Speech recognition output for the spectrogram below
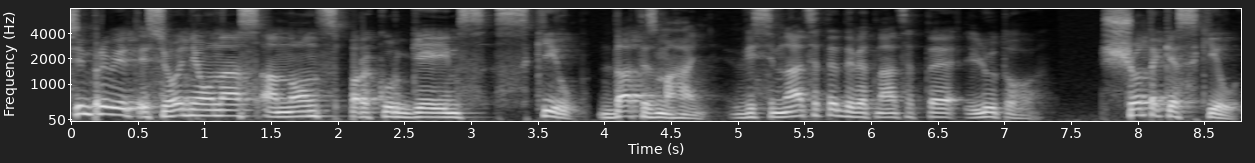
Всім привіт! І сьогодні у нас анонс Parkour Games Skill. Дати змагань 18-19 лютого. Що таке скіл?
